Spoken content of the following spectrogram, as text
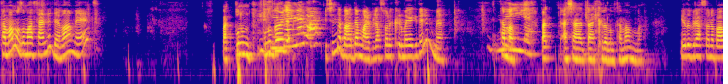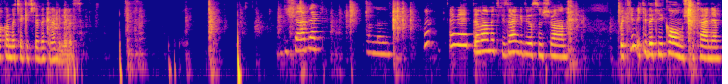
Tamam o zaman sen de devam et. Bak bunun bunu böyle içinde badem var. Biraz sonra kırmaya gidelim mi? Tamam. Bak aşağıdan kıralım tamam mı? Ya da biraz sonra balkonda çekiçle de kırabiliriz. Dışarıda alalım. Evet devam et. Güzel gidiyorsun şu an. Bakayım iki dakika olmuş bir tane.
